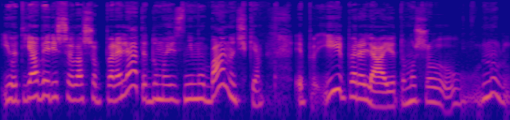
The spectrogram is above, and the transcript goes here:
І от я вирішила, щоб переляти, думаю, зніму баночки і переляю, тому що ну.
